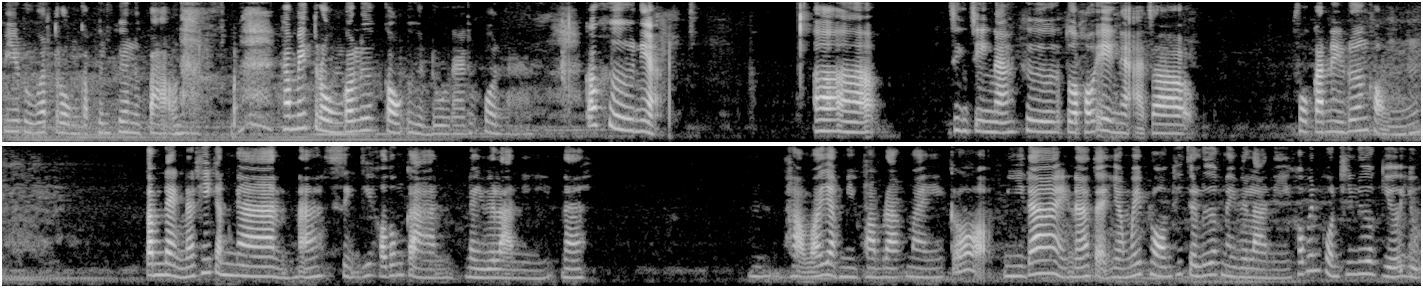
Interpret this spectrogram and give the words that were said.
ไม่รู้ว่าตรงกับเพื่อนๆหรือเปล่านะ ถ้าไม่ตรงก็เลือกกองอื่นดูนะทุกคนนะ ก็คือเนี่ยจริงๆนะ คือตัวเขาเองเนี่ยอาจจะโฟกัสในเรื่องของตำแหน่งหน้าที่การงานนะ สิ่งที่เขาต้องการในเวลานี้นะถามว่าอยากมีความรักไหมก็มีได้นะ แต่ยังไม่พร้อมที่จะเลือกในเวลานี้ เขาเป็นคนที่เลือกเยอะอยู่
